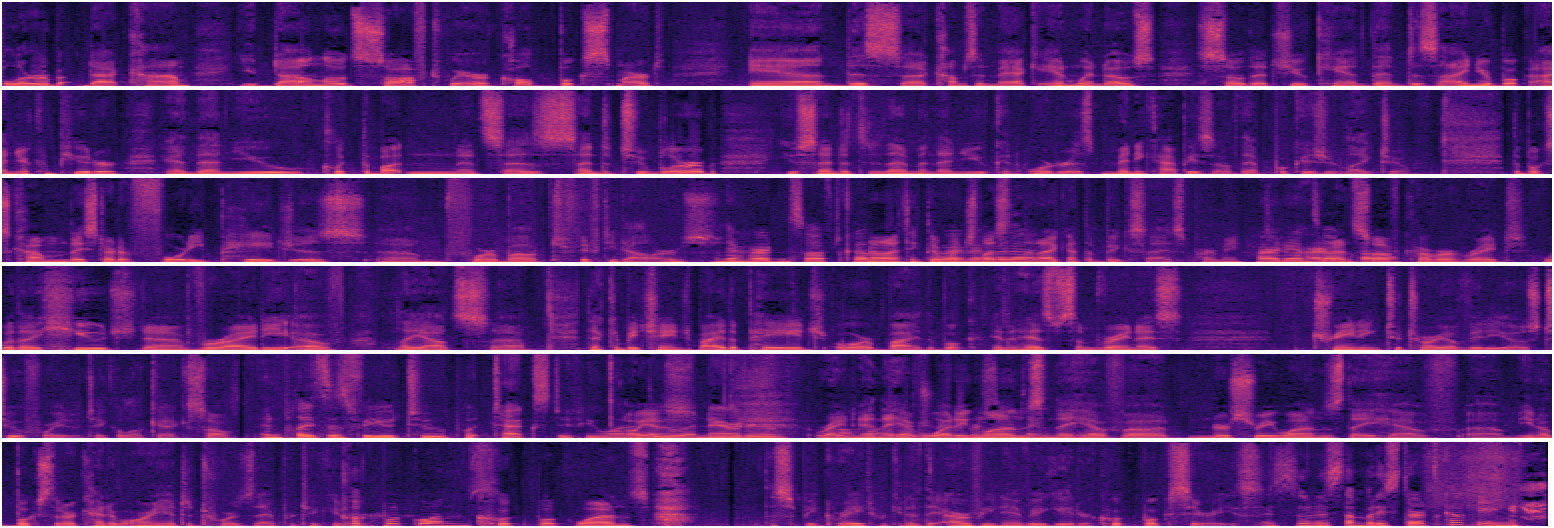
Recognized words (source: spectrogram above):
blurb.com. You download software called Booksmart and this uh, comes in Mac and Windows so that you can then design your book on your computer and then you click the button that says send it to Blurb, you send it to them, and then you can order as many copies of that book as you'd like to. The books come, they start at 40 pages um, for about $50. And they're hard and soft cover? No, I think they're Do much less that? than that. I got the big size, pardon me. Hard and hard soft and soft cover, right? With a huge uh, variety of layouts uh, that can be changed by the page or by the book, and it has some very nice training tutorial videos too for you to take a look at. So and places for you to put text if you want oh, to yes. do a narrative. Right, um, and they have wedding ones, and they have uh, nursery ones. They have um, you know books that are kind of oriented towards that particular cookbook ones. Cookbook ones. this would be great. We could have the RV Navigator cookbook series as soon as somebody starts cooking.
